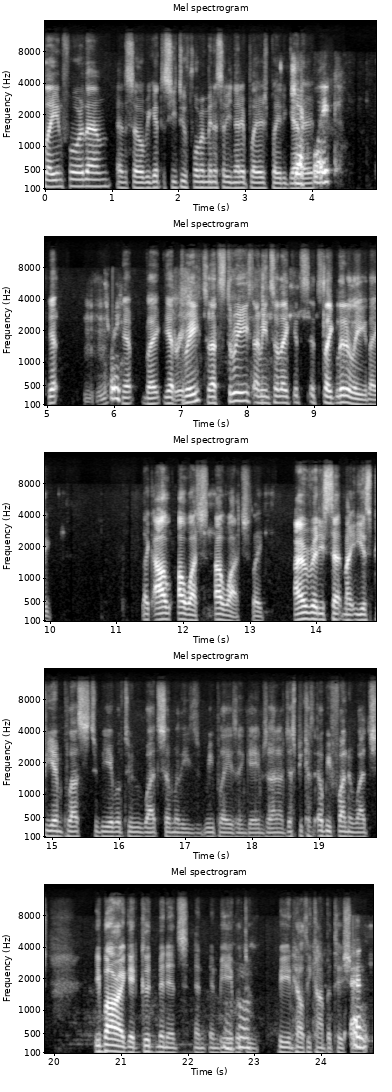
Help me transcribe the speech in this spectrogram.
playing for them. And so we get to see two former Minnesota United players play together. Jack Blake, Mhm. three. Yep, like yep, Three. three. So that's three. I mean, so like it's it's like literally like like I'll I'll watch I'll watch like I already set my ESPN Plus to be able to watch some of these replays and games on it just because it'll be fun to watch Ibarra get good minutes and and be able to be in healthy competition. and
